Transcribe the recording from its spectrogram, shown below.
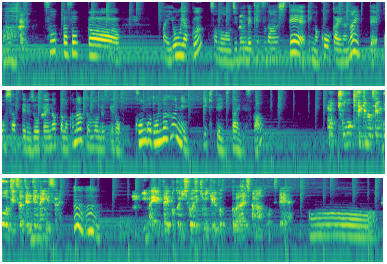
あはい。そっかそっかまあようやくその自分で決断して今後悔がないっておっしゃってる状態になったのかなって思うんですけど今後どんな風に生きていきたいですか？もう長期的な展望実は全然ないんですよね。うんうんうん今やりたいことに正直に生きることが大事かなと思ってて、おー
